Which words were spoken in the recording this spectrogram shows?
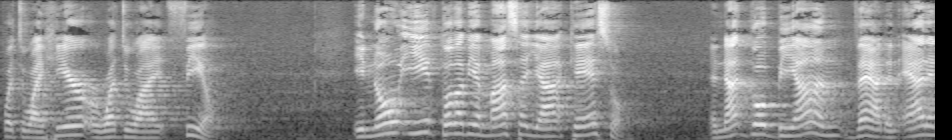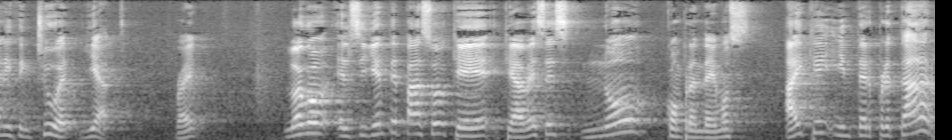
What do I hear? Or what do I feel? Y no ir todavía más allá que eso. And not go beyond that and add anything to it yet. Right? Luego, el siguiente paso que, a veces no comprendemos, hay que interpretar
